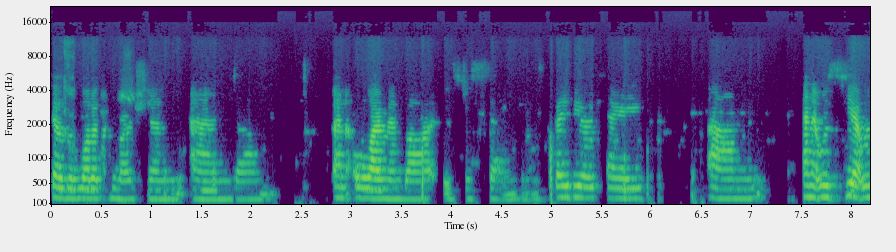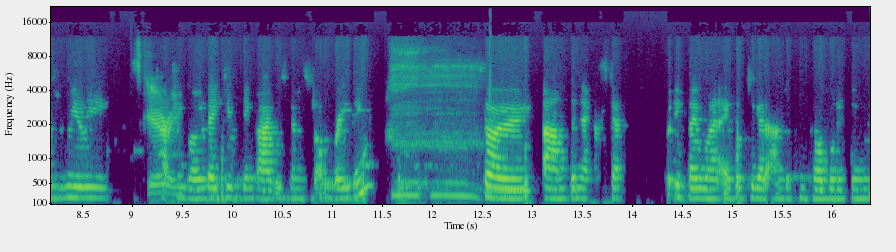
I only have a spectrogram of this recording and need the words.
there was a lot of commotion, and um, and all I remember is just saying, "Is the baby okay?" Um, and it was yeah, it was really Scary. touch and go. They did think I was going to stop breathing. So um, the next step, if they weren't able to get it under control, would have been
